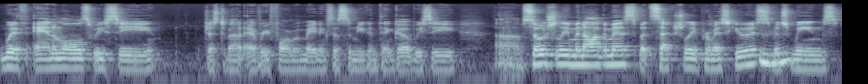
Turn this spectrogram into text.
with animals, we see just about every form of mating system you can think of. We see uh, socially monogamous but sexually promiscuous, which means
